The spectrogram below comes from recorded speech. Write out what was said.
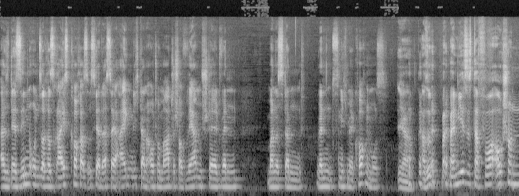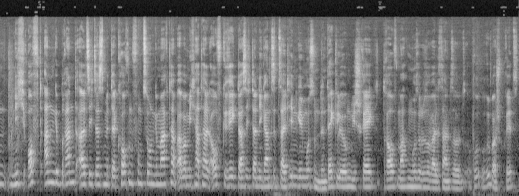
also der Sinn unseres Reiskochers ist ja, dass er eigentlich dann automatisch auf Wärme stellt, wenn man es dann, wenn es nicht mehr kochen muss. Ja, also bei, bei mir ist es davor auch schon nicht oft angebrannt, als ich das mit der Kochenfunktion gemacht habe, aber mich hat halt aufgeregt, dass ich dann die ganze Zeit hingehen muss und den Deckel irgendwie schräg drauf machen muss oder so, weil es dann so rü- rüberspritzt.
